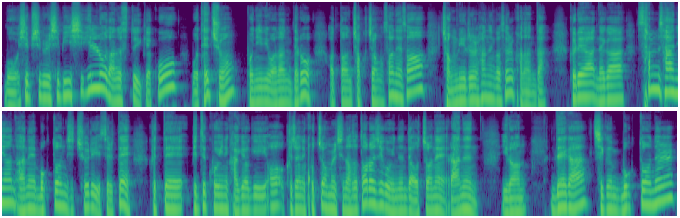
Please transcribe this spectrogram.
뭐 10, 11, 12, 11로 나눌 수도 있겠고 뭐 대충 본인이 원하는 대로 어떤 적정선에서 정리를 하는 것을 권한다. 그래야 내가 3, 4년 안에 목돈 지출이 있을 때 그때 비트코인 가격이 어 그 전에 고점을 지나서 떨어지고 있는데 어쩌네 라는 이런 내가 지금 목돈을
